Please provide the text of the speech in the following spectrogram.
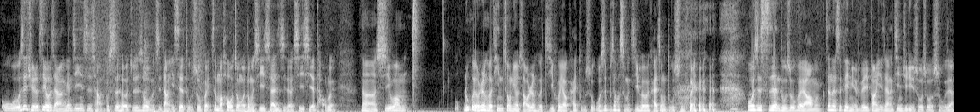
我是觉得自由载廊跟基金市场不适合，就是说我们只当一次读书会，这么厚重的东西实在是值得细细的讨论。那希望。如果有任何听众，你有找任何机会要开读书，我是不知道什么机会会开这种读书会，或是私人读书会啊，我们真的是可以免费帮你这样近距离说说书这样。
